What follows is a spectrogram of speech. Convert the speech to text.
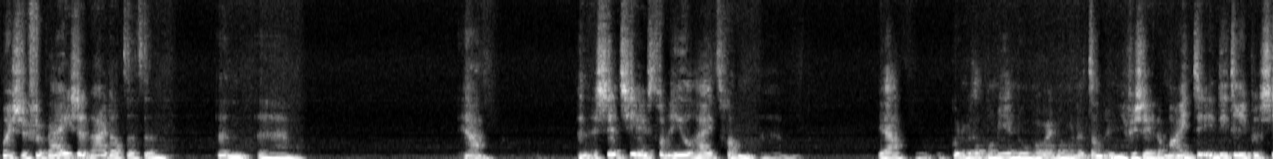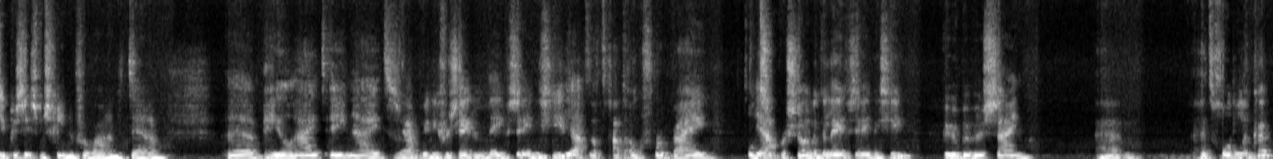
maar ze verwijzen naar dat het een, een, uh, ja, een essentie heeft van heelheid, van, uh, ja, hoe kunnen we dat nog meer noemen? Wij noemen het dan universele mind. In die drie principes is misschien een verwarrende term. Uh, heelheid, eenheid. Ja, universele levensenergie. Ja. Dat, dat gaat ook voorbij onze Ja. persoonlijke levensenergie. Puur bewustzijn. Ehm, het goddelijke.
